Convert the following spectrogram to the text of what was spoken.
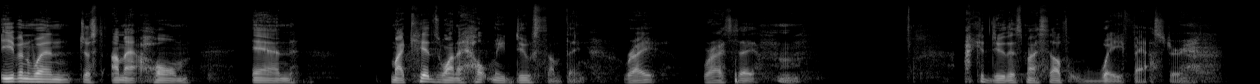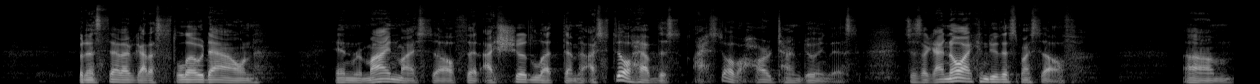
even when just I'm at home and my kids want to help me do something, right? Where I say, hmm, I could do this myself way faster. But instead, I've got to slow down and remind myself that I should let them. I still have this, I still have a hard time doing this. It's just like, I know I can do this myself. Um,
